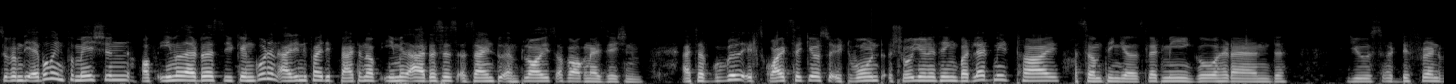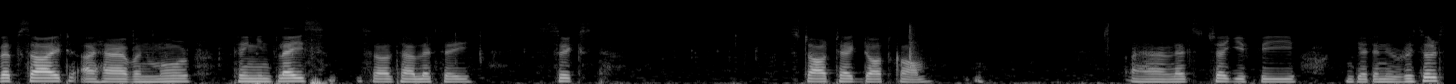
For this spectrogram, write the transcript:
so from the above information of email address, you can go and identify the pattern of email addresses assigned to employees of organization. As of Google, it's quite secure, so it won't show you anything. But let me try something else. Let me go ahead and use a different website. I have one more thing in place. So I'll tell, let's say, sixth startech.com and let's check if we get any results.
